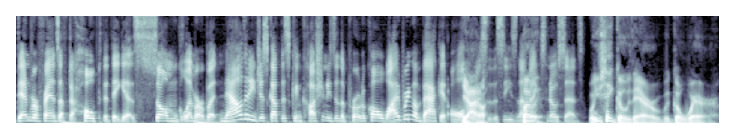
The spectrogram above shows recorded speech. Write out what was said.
Denver fans have to hope that they get some glimmer. But now that he just got this concussion, he's in the protocol. Why bring him back at all Yeah, the rest of the season? That makes no sense. When you say go there, go where?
